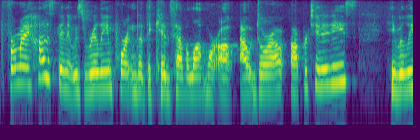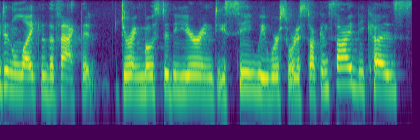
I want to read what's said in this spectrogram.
for my husband, it was really important that the kids have a lot more outdoor opportunities. He really didn't like the fact that during most of the year in DC, we were sort of stuck inside because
